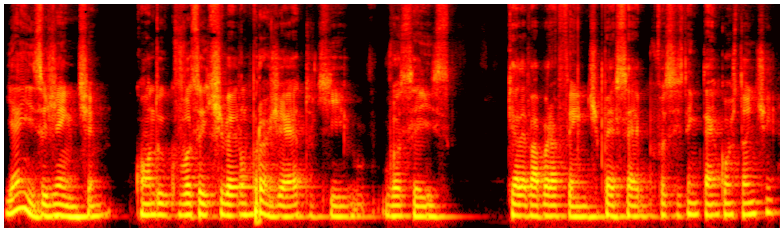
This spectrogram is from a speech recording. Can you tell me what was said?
E é isso, gente. Quando vocês tiverem um projeto que vocês quer levar para frente, percebe, vocês têm que estar em constante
